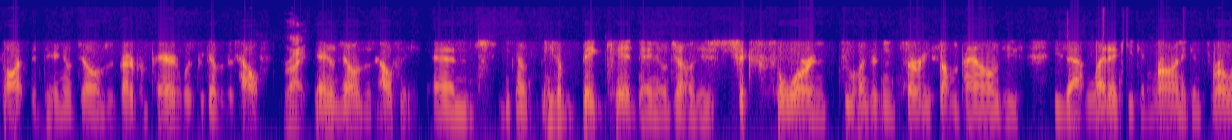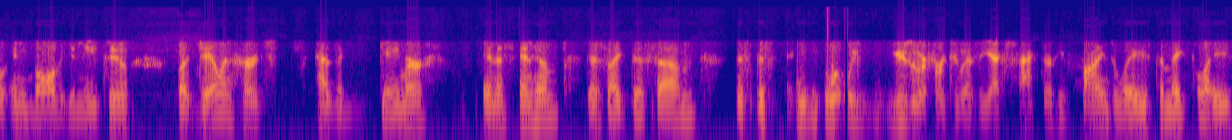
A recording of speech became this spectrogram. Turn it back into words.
thought that Daniel Jones was better prepared was because of his health. Right. Daniel Jones is healthy, and you know, he's a big kid. Daniel Jones. He's six four and two hundred and thirty something pounds. He's he's athletic. He can run. He can throw any ball that you need to. But Jalen Hurts has a gamer in us in him. There's like this. um this this what we usually refer to as the X factor. He finds ways to make plays,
